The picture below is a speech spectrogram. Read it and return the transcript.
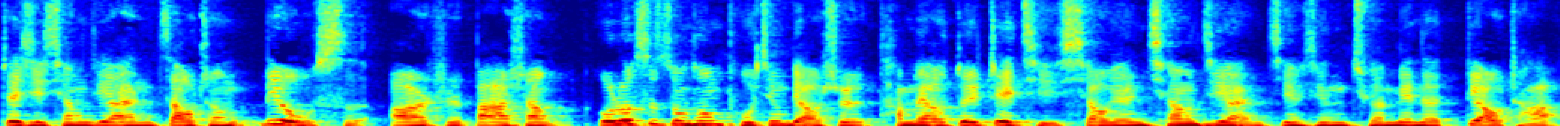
这起枪击案造成六死二十八伤。俄罗斯总统普京表示，他们要对这起校园枪击案进行全面的调查，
